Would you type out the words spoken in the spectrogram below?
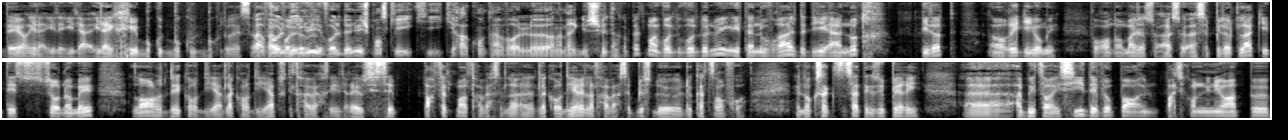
D'ailleurs, il a, il a, il a, il a écrit beaucoup de beaucoup de beaucoup de récits. Bah, enfin, vol, vol, de, nuit, vol de nuit. Je pense qu'il qui, qui raconte un vol euh, en Amérique du Sud. Hein. Complètement. Vol, vol de nuit est un ouvrage dédié à un autre pilote, Henri Guillaumet, pour rendre hommage à ce, à ce, à ce pilote-là qui était surnommé l'ange des cordillères, de la cordillère, parce qu'il traversait, il réussissait parfaitement à traverser de la, de la, cordillère. Il a traversé plus de, de 400 fois. Et donc, Saint-Exupéry, euh, habitant ici, développant une partie qu'on ignore un peu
